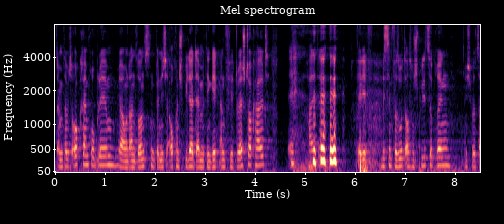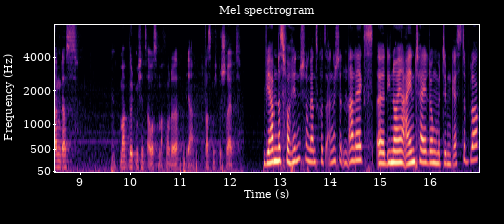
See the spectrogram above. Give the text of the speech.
Damit habe ich auch kein Problem. Ja, und ansonsten bin ich auch ein Spieler, der mit den Gegnern viel Trash-Talk halt, äh, halte, der die ein bisschen versucht aus dem Spiel zu bringen. Ich würde sagen, das wird mich jetzt ausmachen oder ja, was mich beschreibt. Wir haben das vorhin schon ganz kurz angeschnitten, Alex. Äh, die neue Einteilung mit dem Gästeblock.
